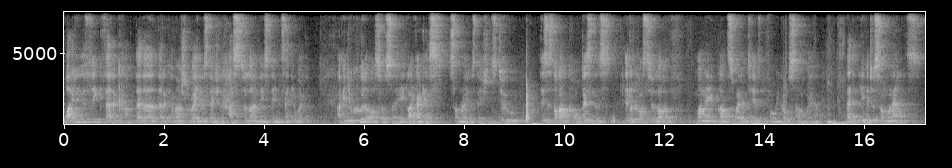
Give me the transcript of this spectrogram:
Why do you think that a, that, a, that a commercial radio station has to learn these things anyway? I mean, you could also say, like I guess some radio stations do, this is not our core business. It'll cost you a lot of money, blood, sweat, and tears before we go somewhere. Let it, leave it to someone else.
